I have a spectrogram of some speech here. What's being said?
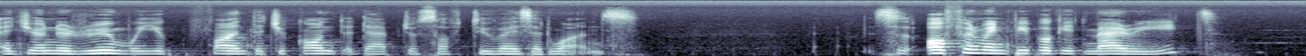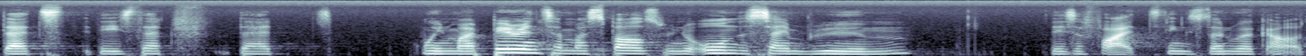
and you're in a room where you find that you can't adapt yourself two ways at once. So often when people get married, that's, there's that, f- that when my parents and my spouse, when we're all in the same room, there's a fight, things don't work out.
